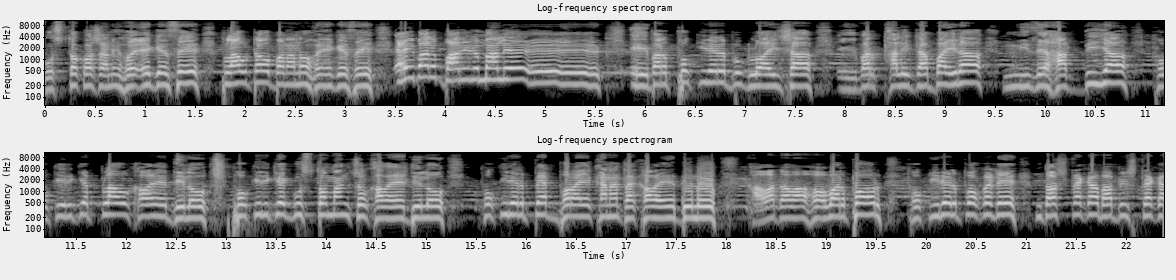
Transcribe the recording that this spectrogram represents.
গোস্ত কষানি হয়ে গেছে প্লাউটাও বানানো হয়ে গেছে। এইবার বাড়ির মালিক, এইবার ফকিরের বুগলো আইসা, এইবার থালিটা বাইরা নিজে হাত দিয়া ফকিরকে প্লাউ খাওয়াই দিল, ফকিরকে গুস্ত মাংস খাওয়াই দিল, ফকিরের পেট ভরায় খানাটা খাওয়াই দিল। খাওয়া দাওয়া হওয়ার পর ফকিরের পকেটে দশ টাকা বা বিশ টাকা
